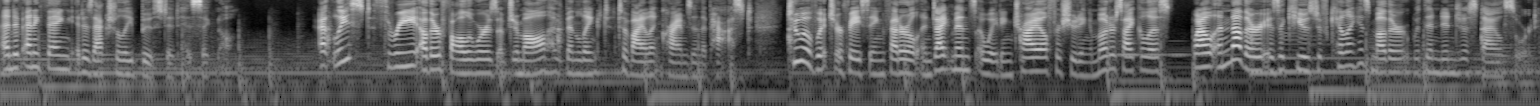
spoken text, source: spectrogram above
and if anything, it has actually boosted his signal. At least three other followers of Jamal have been linked to violent crimes in the past, two of which are facing federal indictments awaiting trial for shooting a motorcyclist, while another is accused of killing his mother with a ninja style sword.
